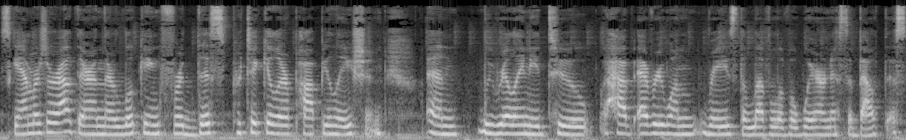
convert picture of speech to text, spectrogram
scammers are out there and they're looking for this particular population. And we really need to have everyone raise the level of awareness about this.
